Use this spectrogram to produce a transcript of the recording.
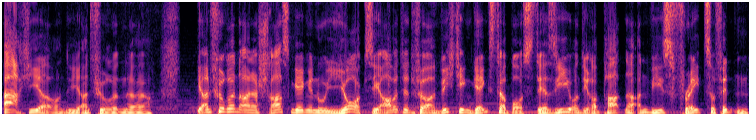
Ach, hier, und die Anführerin, äh, die Anführerin einer Straßengang in New York. Sie arbeitet für einen wichtigen Gangsterboss, der sie und ihre Partner anwies, Frey zu finden.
